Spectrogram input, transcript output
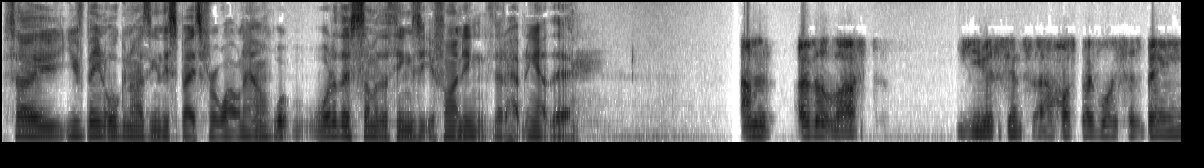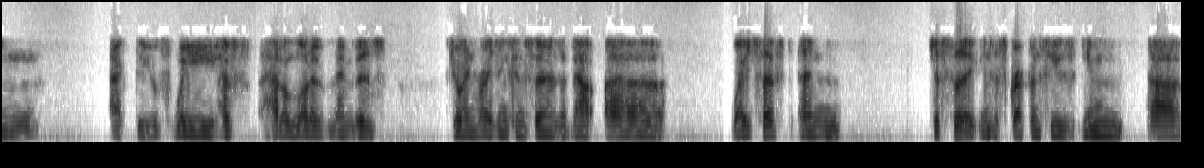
So you've been organising in this space for a while now. What what are the, some of the things that you're finding that are happening out there? Um, over the last year since uh, Hospo Voice has been active, we have had a lot of members join raising concerns about uh, wage theft and just the indiscrepancies in uh,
